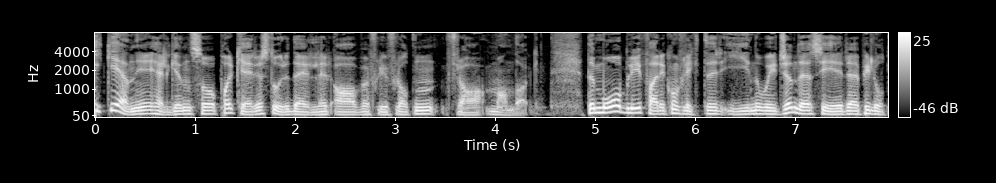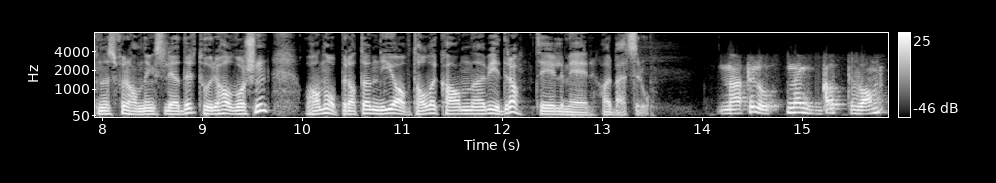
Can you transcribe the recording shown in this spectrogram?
ikke enige i helgen, så parkerer store deler av flyflåten fra mandag. Det må bli færre konflikter i Norwegian, det sier pilotenes forhandlingsleder Tore Halvorsen. Og han håper at en ny avtale kan bidra til mer arbeidsro. Nå er pilotene godt vant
